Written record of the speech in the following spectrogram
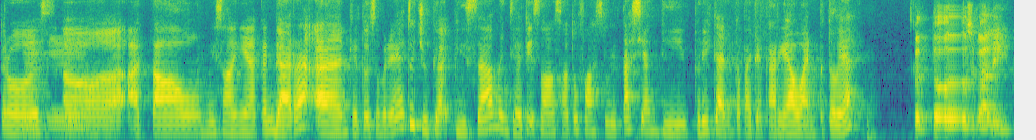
Terus eh, atau misalnya kendaraan gitu. Sebenarnya itu juga bisa menjadi salah satu fasilitas yang diberikan kepada karyawan, betul ya? Betul sekali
